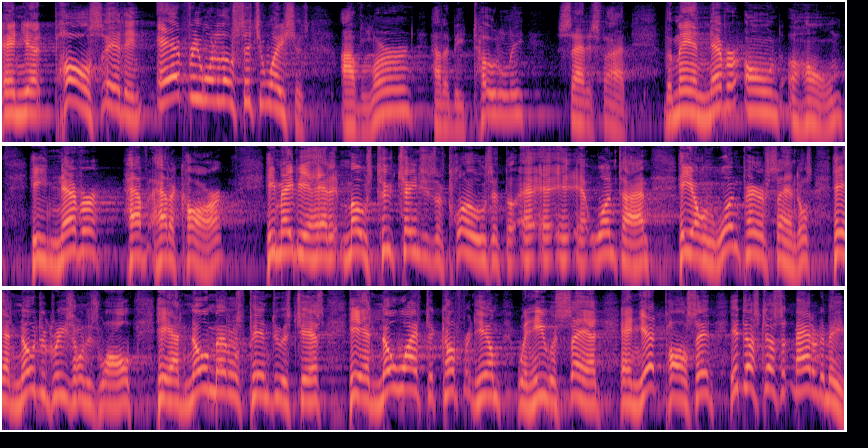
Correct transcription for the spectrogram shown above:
And yet, Paul said in every one of those situations, I've learned how to be totally satisfied. The man never owned a home, he never have, had a car. He maybe had at most two changes of clothes at, the, at, at, one time. He owned one pair of sandals. He had no degrees on his wall. He had no medals pinned to his chest. He had no wife to comfort him when he was sad. And yet, Paul said, it just doesn't matter to me.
